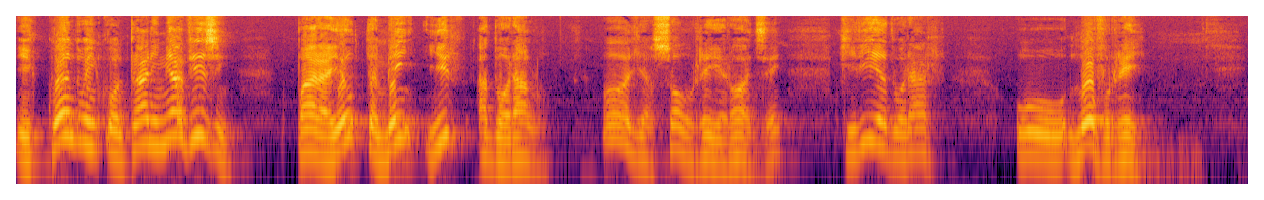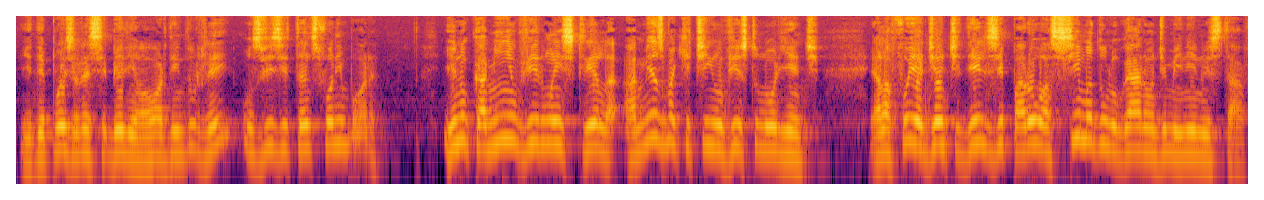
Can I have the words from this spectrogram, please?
e quando o encontrarem, me avisem, para eu também ir adorá-lo. Olha só o rei Herodes, hein? queria adorar o novo rei. E depois de receberem a ordem do rei, os visitantes foram embora. E no caminho viram uma estrela, a mesma que tinham visto no Oriente. Ela foi adiante deles e parou acima do lugar onde o menino estava.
